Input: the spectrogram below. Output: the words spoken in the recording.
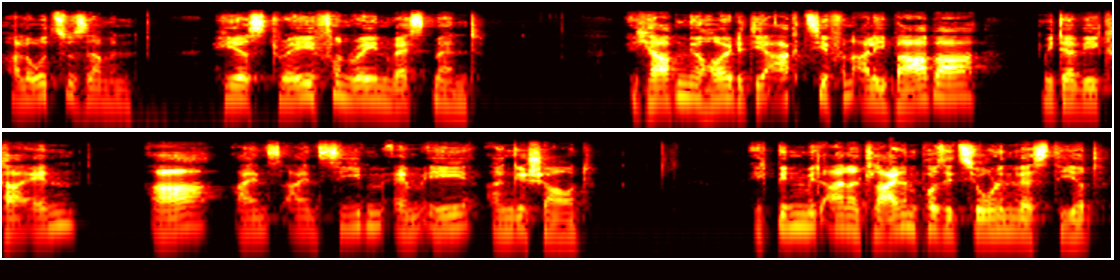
Hallo zusammen, hier ist Ray von Ray Investment. Ich habe mir heute die Aktie von Alibaba mit der WKN A117ME angeschaut. Ich bin mit einer kleinen Position investiert.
